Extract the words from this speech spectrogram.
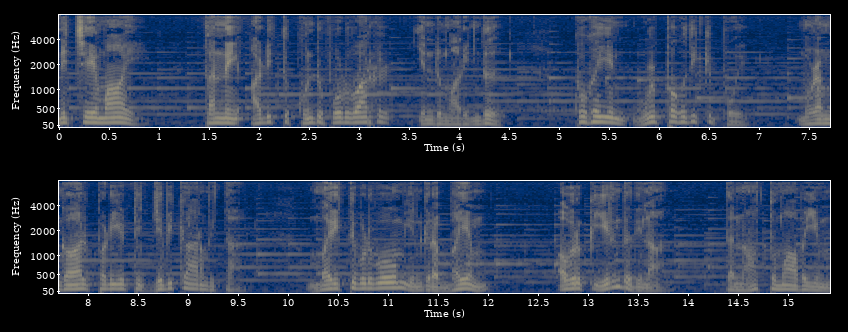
நிச்சயமாய் தன்னை அடித்து கொண்டு போடுவார்கள் என்றும் அறிந்து குகையின் உள்பகுதிக்கு போய் முழங்கால் படியிட்டு ஜெபிக்க ஆரம்பித்தார். மரித்து விடுவோம் என்கிற பயம் அவருக்கு இருந்ததினால் தன் ஆத்துமாவையும்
